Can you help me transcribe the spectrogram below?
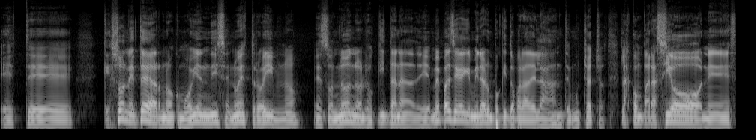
este, que son eternos, como bien dice nuestro himno, eso no nos lo quita nadie. Me parece que hay que mirar un poquito para adelante, muchachos. Las comparaciones,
